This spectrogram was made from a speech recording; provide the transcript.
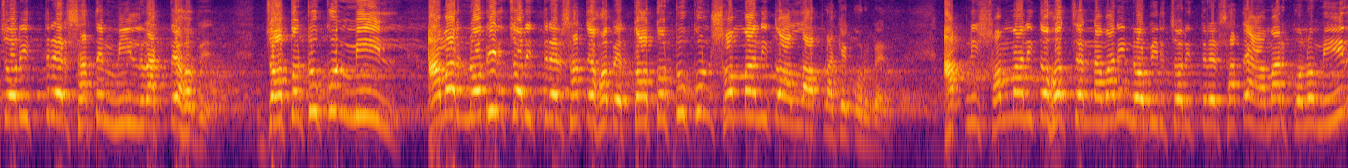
চরিত্রের সাথে মিল রাখতে হবে। যতটুকুন মিল আমার নবীর চরিত্রের সাথে হবে, ততটুকুন সম্মানিত আল্লাহ আপনাকে করবেন। আপনি সম্মানিত হচ্ছেন না মানে নবীর চরিত্রের সাথে আমার কোনো মিল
